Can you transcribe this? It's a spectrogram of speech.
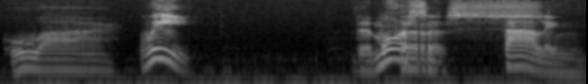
who are... We. The Morsers. Verstaling.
